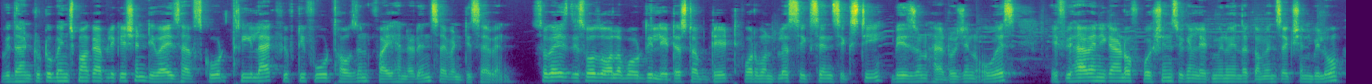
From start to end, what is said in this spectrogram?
With AnTuTu benchmark application, device have scored 3,54,577. So guys, this was all about the latest update for OnePlus 6 and 6T based on Hydrogen OS. If you have any kind of questions, you can let me know in the comment section below.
